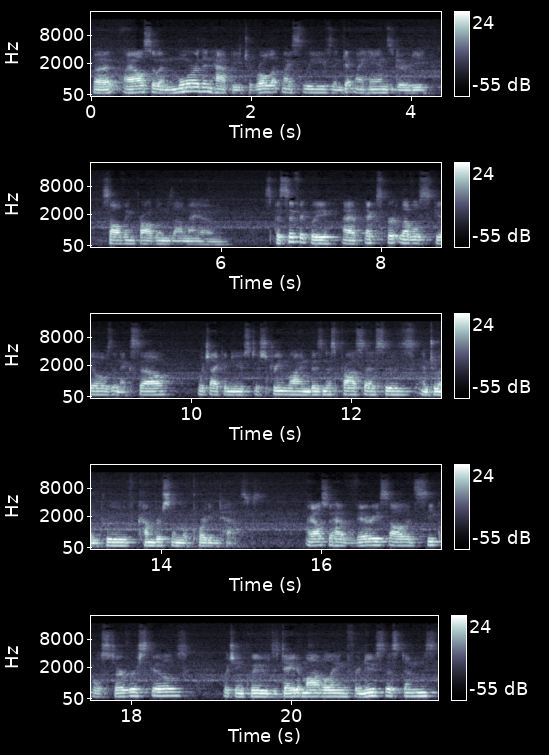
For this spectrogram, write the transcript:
but I also am more than happy to roll up my sleeves and get my hands dirty solving problems on my own. Specifically, I have expert level skills in Excel, which I can use to streamline business processes and to improve cumbersome reporting tasks. I also have very solid SQL Server skills, which includes data modeling for new systems,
